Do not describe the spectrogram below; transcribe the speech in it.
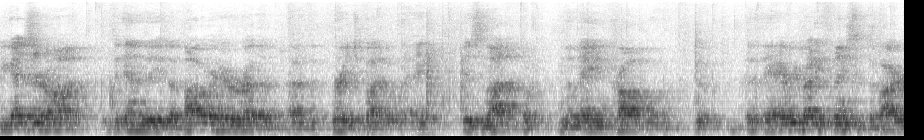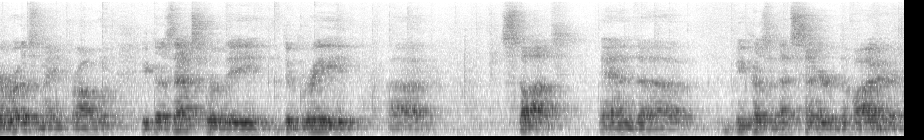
You guys are on, and the, the Bower Hill Road, uh, the bridge, by the way, is not the, the main problem. The, everybody thinks that the Bower Road's the main problem, because that's where the debris, uh, stopped, and, uh, because of that center divider,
